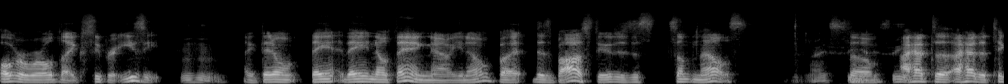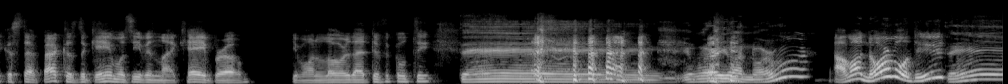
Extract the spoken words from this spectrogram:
overworld like super easy Mhm. Like they don't they they ain't no thing now, you know. But this boss dude is just something else. I see. So I see. I had to I had to take a step back because the game was even like, hey, bro, you want to lower that difficulty? Dang. What are you on normal? I'm on normal, dude. Dang.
